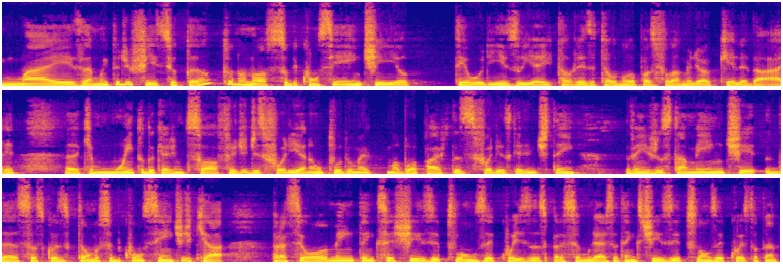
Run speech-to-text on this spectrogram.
mas é muito difícil, tanto no nosso subconsciente, e eu teorizo, e aí talvez até o Noah possa falar melhor porque ele é da área, é que muito do que a gente sofre de disforia, não tudo, mas uma boa parte das disforias que a gente tem, vem justamente dessas coisas que estão no subconsciente, de que, ah, para ser homem tem que ser XYZ coisas, para ser mulher você tem que XYZ coisas, tá vendo?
